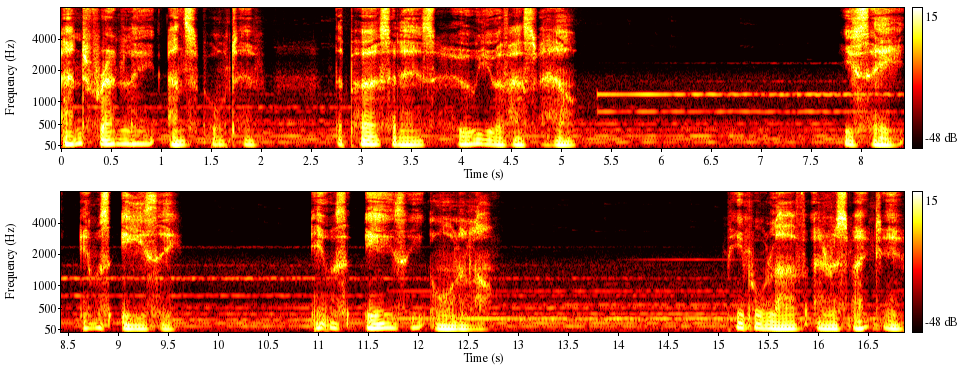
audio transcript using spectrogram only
and friendly and supportive the person is who you have asked for help. You see, it was easy. It was easy all along. People love and respect you.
